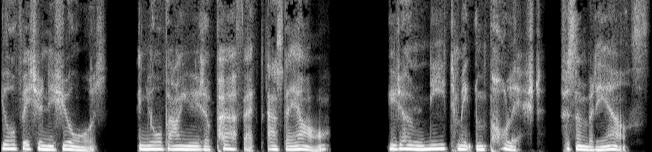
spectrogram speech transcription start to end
your vision is yours and your values are perfect as they are, you don't need to make them polished for somebody else.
